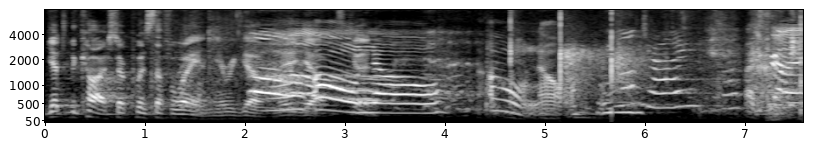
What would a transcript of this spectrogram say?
Get to the car, start putting stuff away, and here we go. There you go. Oh It's no. Oh no. I tried.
